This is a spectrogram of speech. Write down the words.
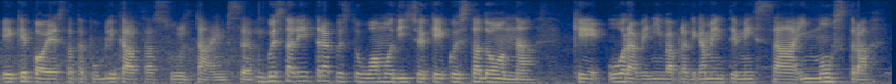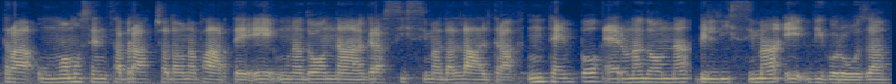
e che poi è stata pubblicata sul Times. In questa lettera questo uomo dice che questa donna che ora veniva praticamente messa in mostra tra un uomo senza braccia da una parte e una donna grassissima dall'altra. Un tempo era una donna bellissima e vigorosa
